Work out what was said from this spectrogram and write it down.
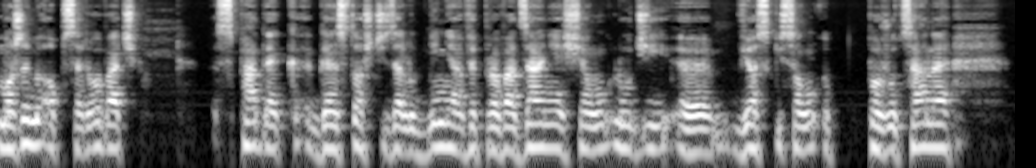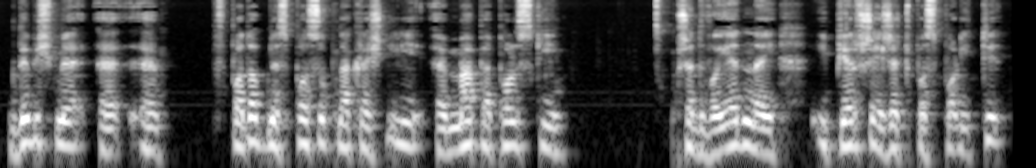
możemy obserwować spadek gęstości zaludnienia, wyprowadzanie się ludzi, wioski są porzucane. Gdybyśmy w podobny sposób nakreślili mapę Polski przedwojennej i pierwszej Rzeczpospolitej,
